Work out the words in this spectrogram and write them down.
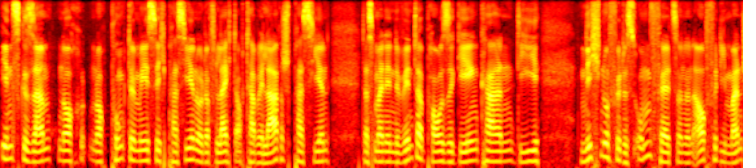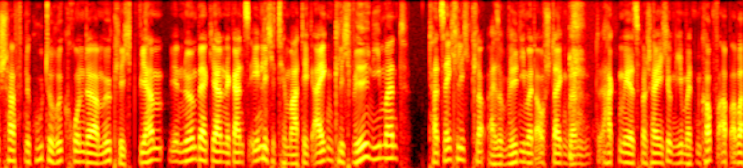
insgesamt noch, noch punktemäßig passieren oder vielleicht auch tabellarisch passieren, dass man in eine Winterpause gehen kann, die nicht nur für das Umfeld, sondern auch für die Mannschaft eine gute Rückrunde ermöglicht. Wir haben in Nürnberg ja eine ganz ähnliche Thematik. Eigentlich will niemand tatsächlich, also will niemand aufsteigen, dann hackt mir jetzt wahrscheinlich irgendjemand den Kopf ab, aber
